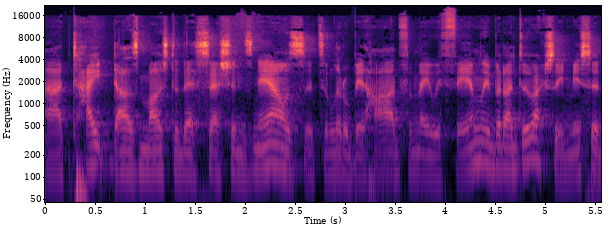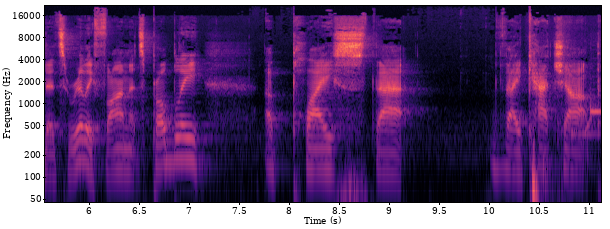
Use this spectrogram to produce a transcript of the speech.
Uh, Tate does most of their sessions now. It's, it's a little bit hard for me with family, but I do actually miss it. It's really fun. It's probably a place that they catch up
